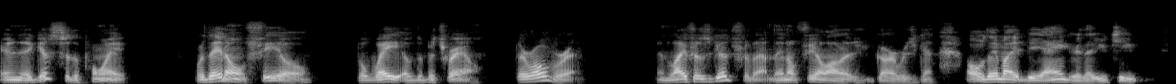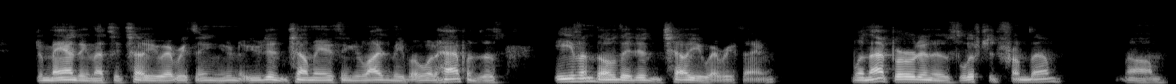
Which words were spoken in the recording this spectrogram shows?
and it gets to the point where they don't feel the weight of the betrayal. They're over it, and life is good for them. They don't feel all that garbage again. Oh, they might be angry that you keep demanding that they tell you everything. You you didn't tell me anything. You lied to me. But what happens is, even though they didn't tell you everything, when that burden is lifted from them, um,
